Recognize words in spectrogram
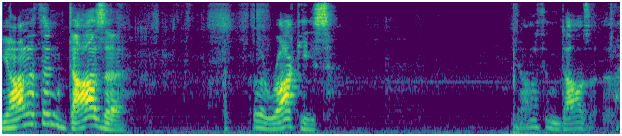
Jonathan Daza for the Rockies. Jonathan Daza. I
